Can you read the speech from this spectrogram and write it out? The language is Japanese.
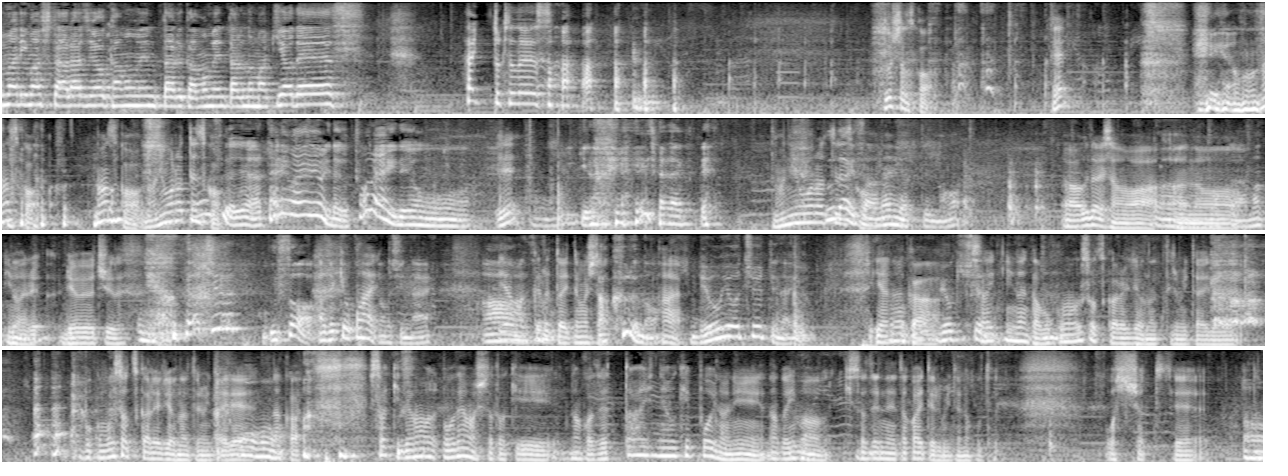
始まりました。ラジオカモメンタルカモメンタルの牧雄です。はい時田です。どうしたんですか？え？いやもう。なんすか？なんすか？何笑ってんすか？いや当たり前のようになんか来ないでよも。え？うもういいけどいやええじゃなくて。何を笑ってうん大すか？さんは何やってんの？あう大さんはうんあの待って今れ療養中です。い療養中？嘘。あじゃあ今日来ないかもしんない、あーやまあ来るとは言ってました。あ来るの、はい。療養中って何よ？いやなんか最近なんか僕も嘘つかれるようになってるみたいで。僕も嘘つかれるようになってるみたいでなんかさっき電話 お電話した時なんか絶対寝起きっぽいのになんか今喫茶店でネタ書いてるみたいなことおっしゃってて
